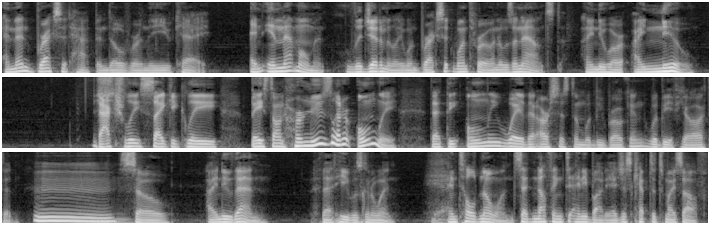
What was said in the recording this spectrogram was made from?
And then Brexit happened over in the UK. And in that moment, legitimately, when Brexit went through and it was announced, I knew her. I knew, factually, psychically, based on her newsletter only, that the only way that our system would be broken would be if he got elected. Mm. So I knew then that he was going to win. Yeah. And told no one, said nothing to anybody. I just kept it to myself.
